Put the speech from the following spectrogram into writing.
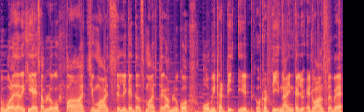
तो बोला जा रहा है कि गाइस आप लोग को पाँच मार्च से लेकर दस मार्च तक आप लोग को O B thirty eight thirty nine का जो एडवांस सब है,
